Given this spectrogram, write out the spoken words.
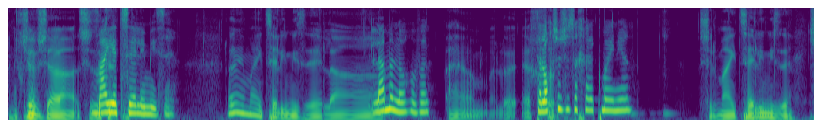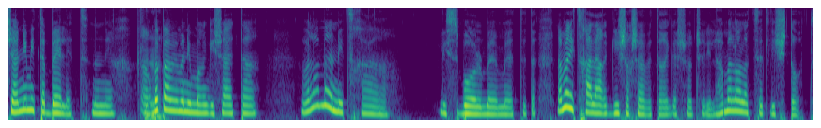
אני חושב כן. שה... שזה... מה יצא לי מזה? לא יודע מה יצא לי מזה, אלא... למה לא, אבל? אה, לא, איך... אתה לא חושב שזה חלק מהעניין? של מה יצא לי מזה? שאני מתאבלת, נניח. כן. הרבה פעמים אני מרגישה את ה... אבל למה אני צריכה לסבול באמת? את. למה אני צריכה להרגיש עכשיו את הרגשות שלי? למה לא לצאת לשתות?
